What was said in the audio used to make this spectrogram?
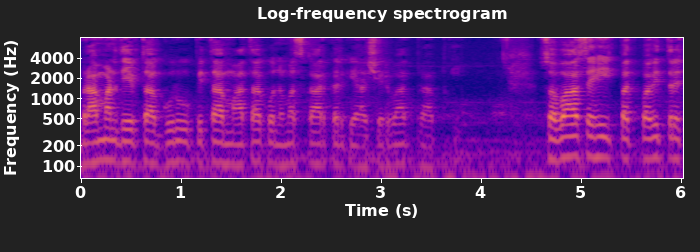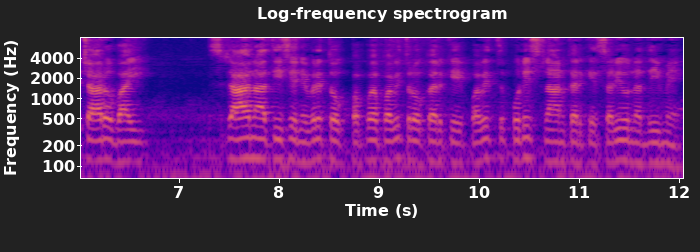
ब्राह्मण देवता, गुरु, पिता, माता को नमस्कार करके आशीर्वाद प्राप्त की। स्वभाव से ही पवित्र चारों भाई स्नान आदि से निवृत्त हो पवित्र होकर के, पवित्र पुनित स्नान करके सरयू नदी में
